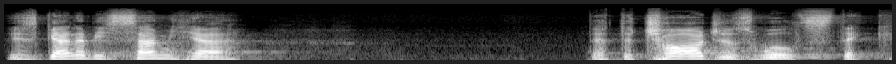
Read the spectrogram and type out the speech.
There's going to be some here that the charges will stick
